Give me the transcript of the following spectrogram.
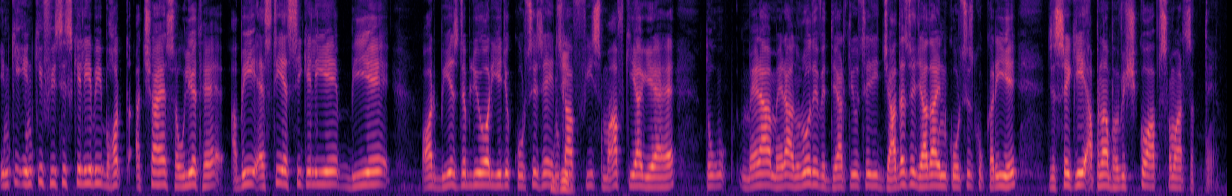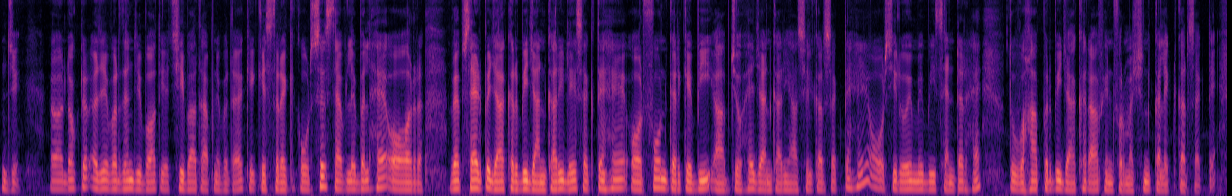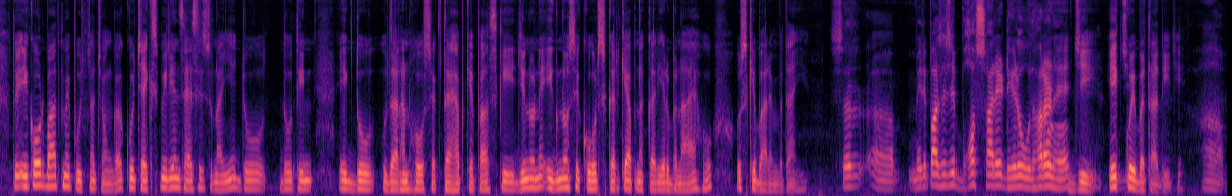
इनकी इनकी फीसिस के लिए भी बहुत अच्छा है सहूलियत है। अभी एस टी के लिए बीए और बीएसडब्ल्यू और ये जो कोर्सेज है इनका फ़ीस माफ़ किया गया है। तो मेरा मेरा अनुरोध है विद्यार्थियों से ज़्यादा से ज़्यादा इन कोर्सेज को करिए जिससे कि अपना भविष्य को आप संवार सकते हैं। जी। डॉक्टर अजय वर्धन जी बहुत ही अच्छी बात आपने बताया कि किस तरह के कोर्सेज अवेलेबल है और वेबसाइट पे जाकर भी जानकारी ले सकते हैं और फ़ोन करके भी आप जो है जानकारी हासिल कर सकते हैं और सिरोए में भी सेंटर है तो वहाँ पर भी जाकर आप इन्फॉर्मेशन कलेक्ट कर सकते हैं। तो एक और बात मैं पूछना चाहूँगा कुछ एक्सपीरियंस ऐसे सुनाइए जो दो तीन एक दो उदाहरण हो सकता है आपके पास कि जिन्होंने इग्नो से कोर्स करके अपना करियर बनाया हो उसके बारे में बताइए। सर आ, मेरे पास ऐसे बहुत सारे ढेरों उदाहरण हैं। जी एक जी, कोई बता दीजिए। हाँ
